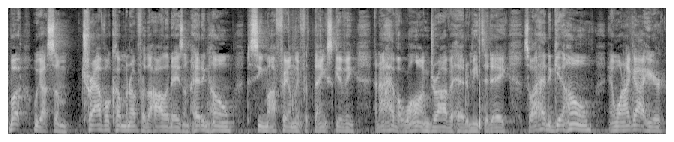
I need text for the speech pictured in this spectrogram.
But we got some travel coming up for the holidays. I'm heading home to see my family for Thanksgiving, and I have a long drive ahead of me today. So I had to get home, and when I got here,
